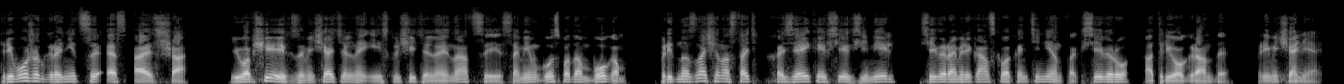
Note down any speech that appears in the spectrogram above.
тревожат границы САСШ, и вообще их замечательной и исключительной нации самим Господом Богом предназначено стать хозяйкой всех земель североамериканского континента к северу от Рио-Гранде. Примечание.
